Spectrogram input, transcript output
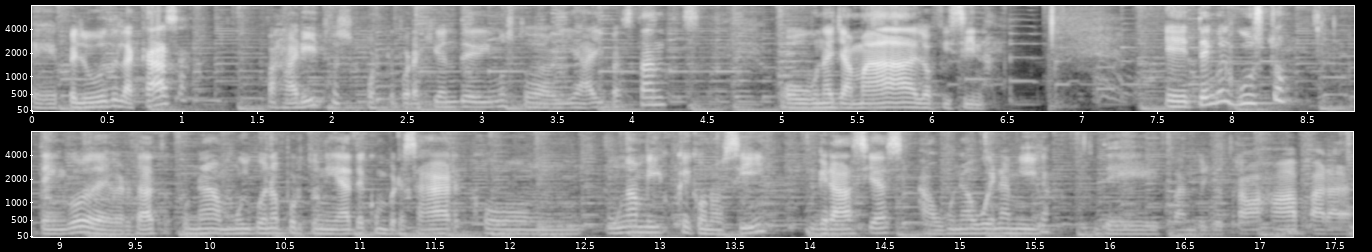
eh, peludos de la casa, pajaritos, porque por aquí donde vivimos todavía hay bastantes, o una llamada de la oficina. Eh, tengo el gusto tengo de verdad una muy buena oportunidad de conversar con un amigo que conocí gracias a una buena amiga de cuando yo trabajaba para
